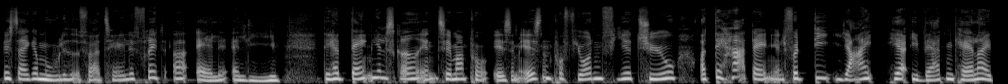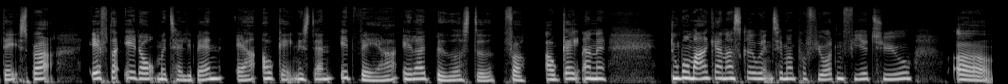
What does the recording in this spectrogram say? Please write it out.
hvis der ikke er mulighed for at tale frit, og alle er lige. Det har Daniel skrevet ind til mig på sms'en på 1424, og det har Daniel, fordi jeg her i Verden kalder i dag spørger, efter et år med Taliban, er Afghanistan et værre eller et bedre sted for afghanerne? Du må meget gerne skrive ind til mig på 1424, og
